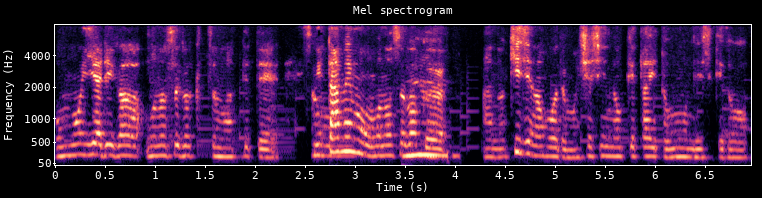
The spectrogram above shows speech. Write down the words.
思いやりがものすごく詰まってて、見た目もものすごく、うんあの記事の方でも写真載っけたいと思うんですけど、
